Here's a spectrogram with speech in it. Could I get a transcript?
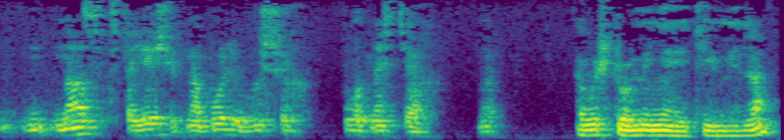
нас, стоящих на более высших плотностях? А вы что, меняете имена?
